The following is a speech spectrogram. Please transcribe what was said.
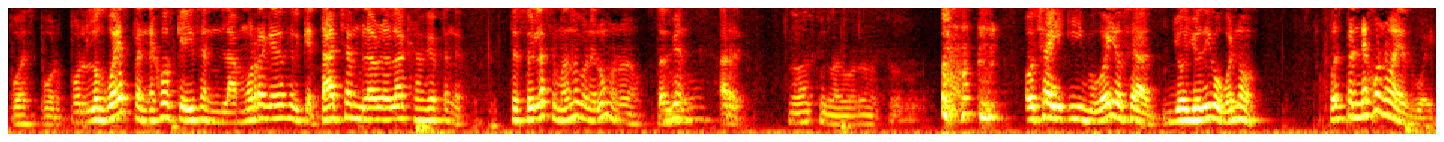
Pues por, por los güeyes pendejos que dicen, la morra que es el que tachan, bla, bla, bla, qué pendejo. Te estoy lastimando con el humo, ¿no? ¿Estás bien? Arre. No, es que la gorra no estuvo... O sea, y, y, güey, o sea, yo, yo digo, bueno, pues pendejo no es, güey.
